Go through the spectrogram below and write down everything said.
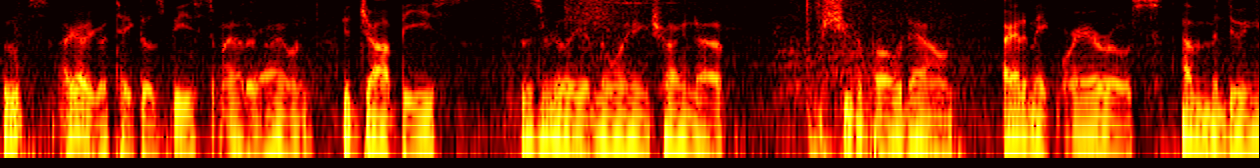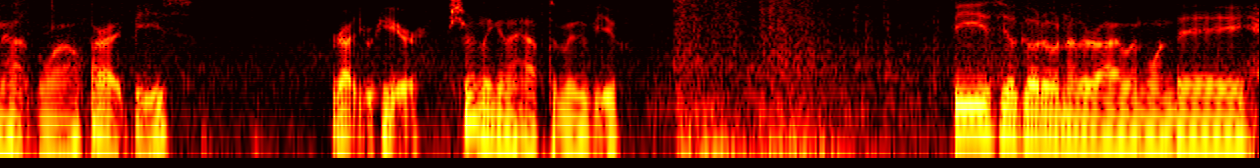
Oops, I gotta go take those bees to my other island. Good job, bees. This is really annoying trying to shoot a bow down. I gotta make more arrows. Haven't been doing that in a while. Alright, bees. Forgot you were here. I'm certainly gonna have to move you. Bees, you'll go to another island one day.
